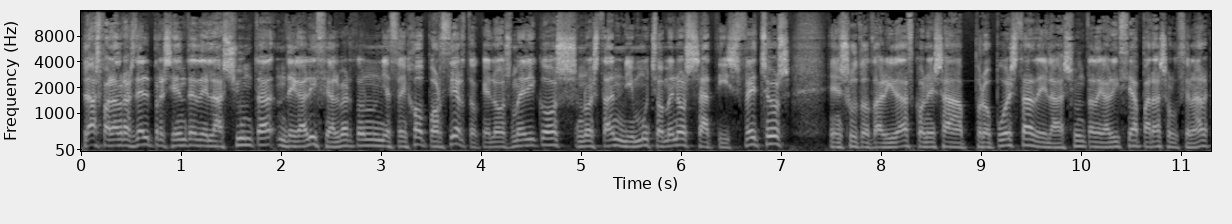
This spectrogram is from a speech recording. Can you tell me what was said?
Las palabras del presidente de la Junta de Galicia, Alberto Núñez Feijóo. Por cierto, que los médicos no están ni mucho menos satisfechos en su totalidad con esa propuesta de la Junta de Galicia para solucionar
